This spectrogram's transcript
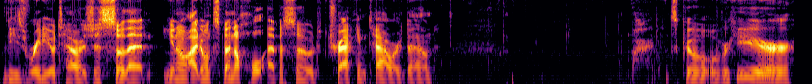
these radio towers just so that, you know, I don't spend a whole episode tracking tower down. All right, let's go over here.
